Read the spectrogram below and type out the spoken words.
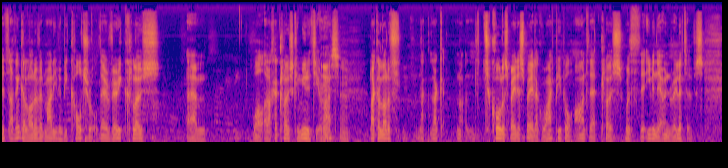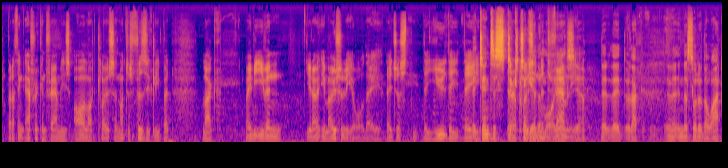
it's I think a lot of it might even be cultural. They're very close, um, well, like a close community, right? Yes, yeah. like a lot of like like not, to call a spade a spade like white people aren't that close with the, even their own relatives but i think african families are a lot closer not just physically but like maybe even you know emotionally or they they just they use they they, They tend to stick together more. Yes, yeah. They, they like in the, in the sort of the white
